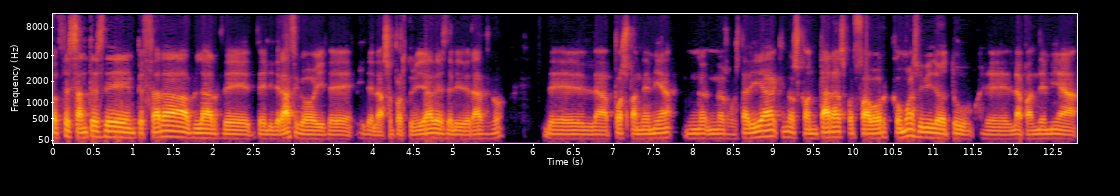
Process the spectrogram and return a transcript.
Entonces, antes de empezar a hablar de, liderazgo y de, las oportunidades de liderazgo de la pospandemia, nos gustaría que nos contaras, por favor, cómo has vivido tú eh, la pandemia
